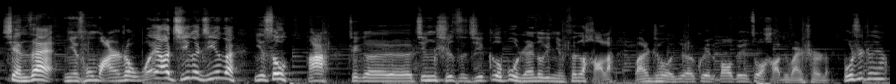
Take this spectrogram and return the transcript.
现在你从网上说我要集个集子，你搜啊，这个经史子集各部人都给你分好了，完了之后就归了包堆做好就完事儿了，不是这样。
